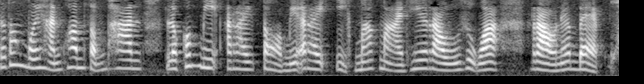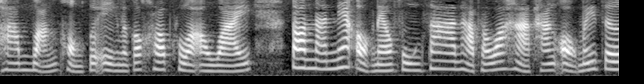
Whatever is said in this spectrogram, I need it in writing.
จะต้องบริหารความสัมพันธ์ แล้วก็มีอะไรต่อมีอะไรอีกมากมายที่เรารู้สึกว่าเราเนี่ยแบกความหวังของตัวเองแล้วก็ครอบครัวเอาไว้ ตอนนั้นเนี่ยออกแนวฟุ้งซ่านค่ะ เพราะว่าหาทางออกไม่เจอ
